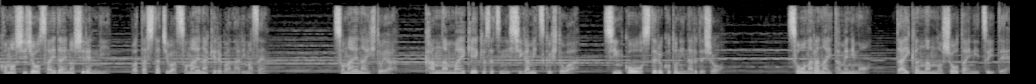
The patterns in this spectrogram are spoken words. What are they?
この史上最大の試練に、私たちは備えなければなりません。備えない人や、観難前景虚説にしがみつく人は、信仰を捨てることになるでしょう。そうならないためにも、大観難の正体について、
